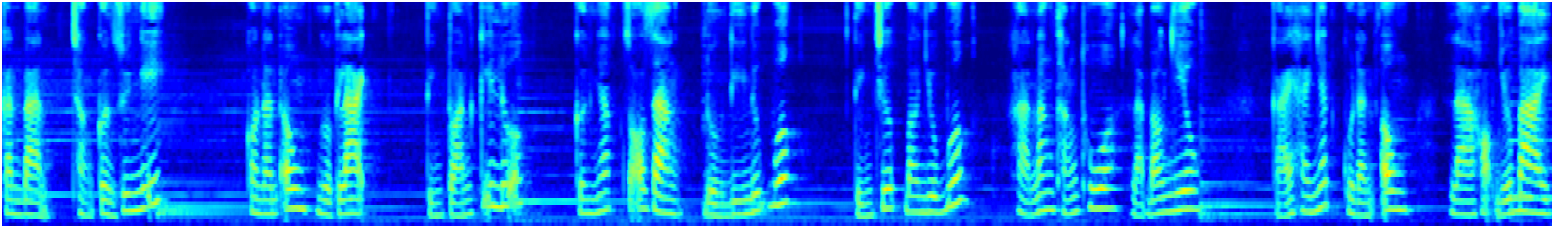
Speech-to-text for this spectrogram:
Căn bản chẳng cần suy nghĩ. Còn đàn ông ngược lại, tính toán kỹ lưỡng cân nhắc rõ ràng, đường đi nước bước. Tính trước bao nhiêu bước, khả năng thắng thua là bao nhiêu. Cái hay nhất của đàn ông là họ nhớ bài,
